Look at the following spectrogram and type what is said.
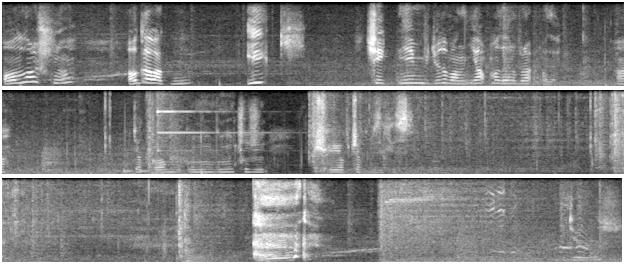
Allah aşkına. Aga bak bu ilk çektiğim videoda bana yapmadığını bırakmadı. Ha. Bir dakika bu, onun bunun çocuğu bir şey yapacak bize kesin. Gidiyoruz.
